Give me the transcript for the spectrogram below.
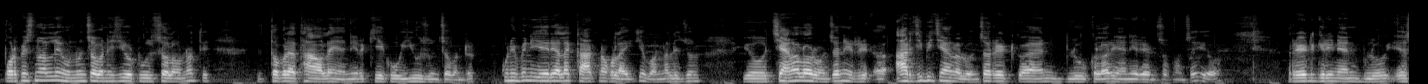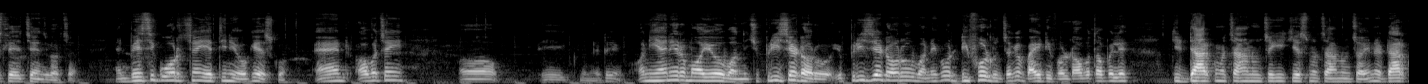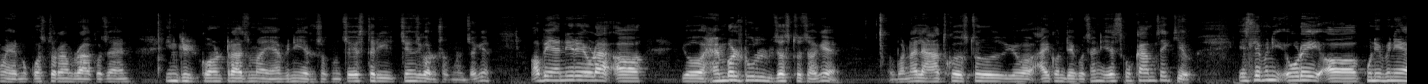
प्रोफेसनल नै हुनुहुन्छ भने चाहिँ यो टुल चलाउन तपाईँलाई थाहा होला यहाँनिर के को युज हुन्छ भनेर। कुनै पनि एरियालाई काट्नको लागि के भन्नाले जुन यो च्यानलहरू हुन्छ नि आरजिबी च्यानल हुन्छ रेड एन्ड ब्लू कलर यहाँनिर हेर्न सक्नुहुन्छ यो। रेड ग्रिन एन्ड ब्लू यसले चेन्ज गर्छ। एन्ड बेसिक वर्क चाहिँ यति नै हो कि यसको। एन्ड अब चाहिँ एक मिनट है। अनि यहाँनिर म यो भनिदिन्छु प्रिसेटहरू यो प्रिसेटहरू भनेको डिफल्ट हुन्छ क्या? बाई डिफल्ट अब तपाईँले कि डार्कमा चाहनुहुन्छ कि केसमा चाहनुहुन्छ होइन? डार्कमा हेर्नु कस्तो राम्रो आएको छ एन्ड इन्क्रिड कन्ट्राजमा यहाँ पनि हेर्नु सक्नुहुन्छ। यसरी चेन्ज गर्न सक्नुहुन्छ क्या? अब यहाँनिर एउटा यो ह्याम्बल टुल जस्तो छ क्या? भन्नाले हातको जस्तो यो आइकन दिएको छ नि। यसको काम चाहिँ के हो? यसले पनि एउटै कुनै पनि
